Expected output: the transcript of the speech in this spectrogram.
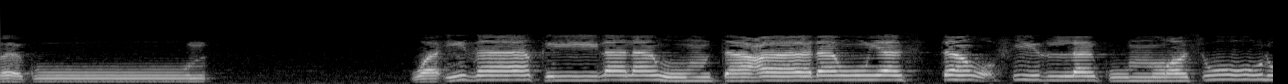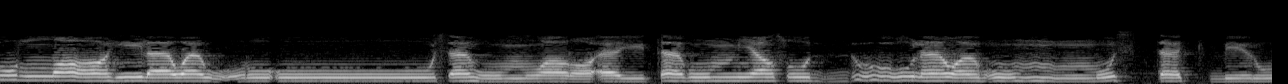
يوفكون وإذا قيل لهم تعالوا يستغفر لكم رسول الله لووا رؤوسهم ورأيتهم يصدون وهم مستكبرون.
